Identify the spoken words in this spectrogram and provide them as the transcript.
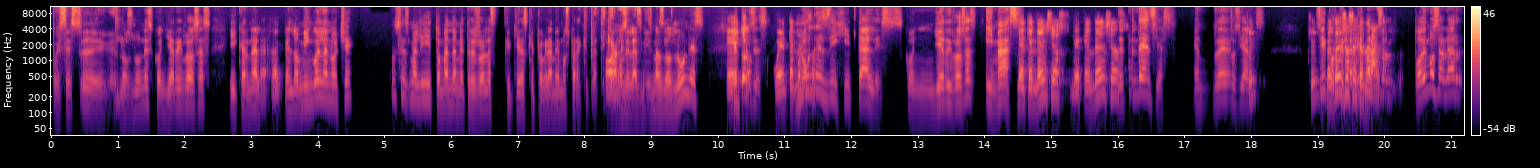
pues es eh, los lunes con Jerry Rosas y carnal. El domingo en la noche, no seas malito, mándame tres rolas que quieras que programemos para que platiquemos de las mismas los lunes. Entonces, Cuenta lunes digitales con Jerry Rosas y más. De tendencias, de tendencias. De tendencias en redes sociales. Sí, tendencias en general. podemos hablar,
